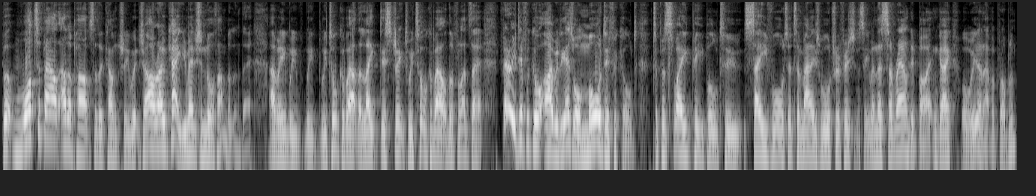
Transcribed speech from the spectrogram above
But what about other parts of the country which are okay? You mentioned Northumberland there. I mean, we, we, we talk about the Lake District, we talk about all the floods there. Very difficult, I would guess, or more difficult to persuade people to save water, to manage water efficiency when they're surrounded by it and going, well, we don't have a problem.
